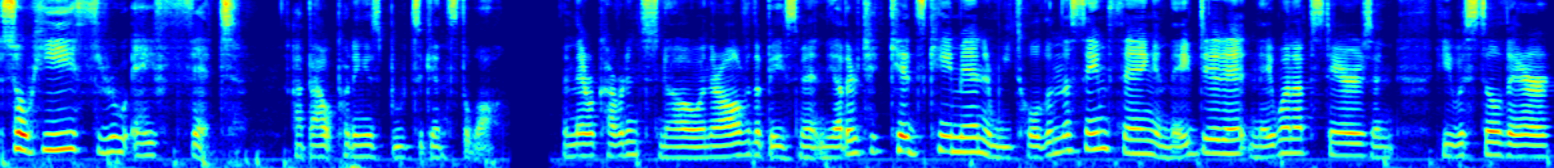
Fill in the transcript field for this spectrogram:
So he threw a fit about putting his boots against the wall and they were covered in snow and they're all over the basement and the other t- kids came in and we told them the same thing and they did it and they went upstairs and he was still there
